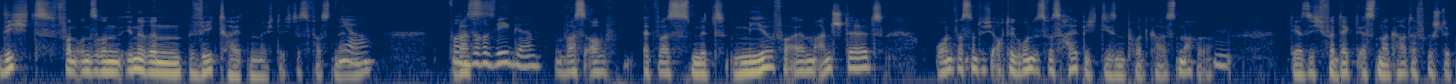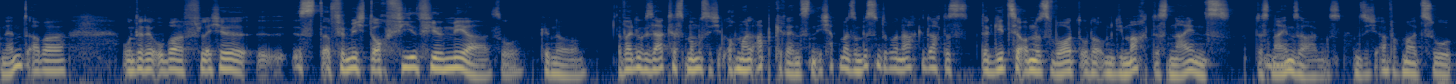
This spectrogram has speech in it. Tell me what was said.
dicht von unseren inneren Bewegtheiten, möchte ich das fast nennen. Ja, von unseren Wege. Was auch etwas mit mir vor allem anstellt und was natürlich auch der Grund ist, weshalb ich diesen Podcast mache. Mhm. Der sich verdeckt erstmal Katerfrühstück nennt, aber unter der Oberfläche äh, ist da für mich doch viel, viel mehr. So, genau. Weil du gesagt hast, man muss sich auch mal abgrenzen. Ich habe mal so ein bisschen drüber nachgedacht, dass, da geht es ja um das Wort oder um die Macht des Neins. des mhm. Neinsagens und sich einfach mal zu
